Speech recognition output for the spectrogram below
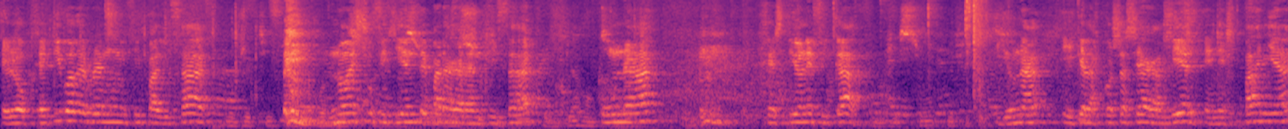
el objetivo de remunicipalizar no es suficiente para garantizar una gestión eficaz y, una, y que las cosas se hagan bien. En España,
